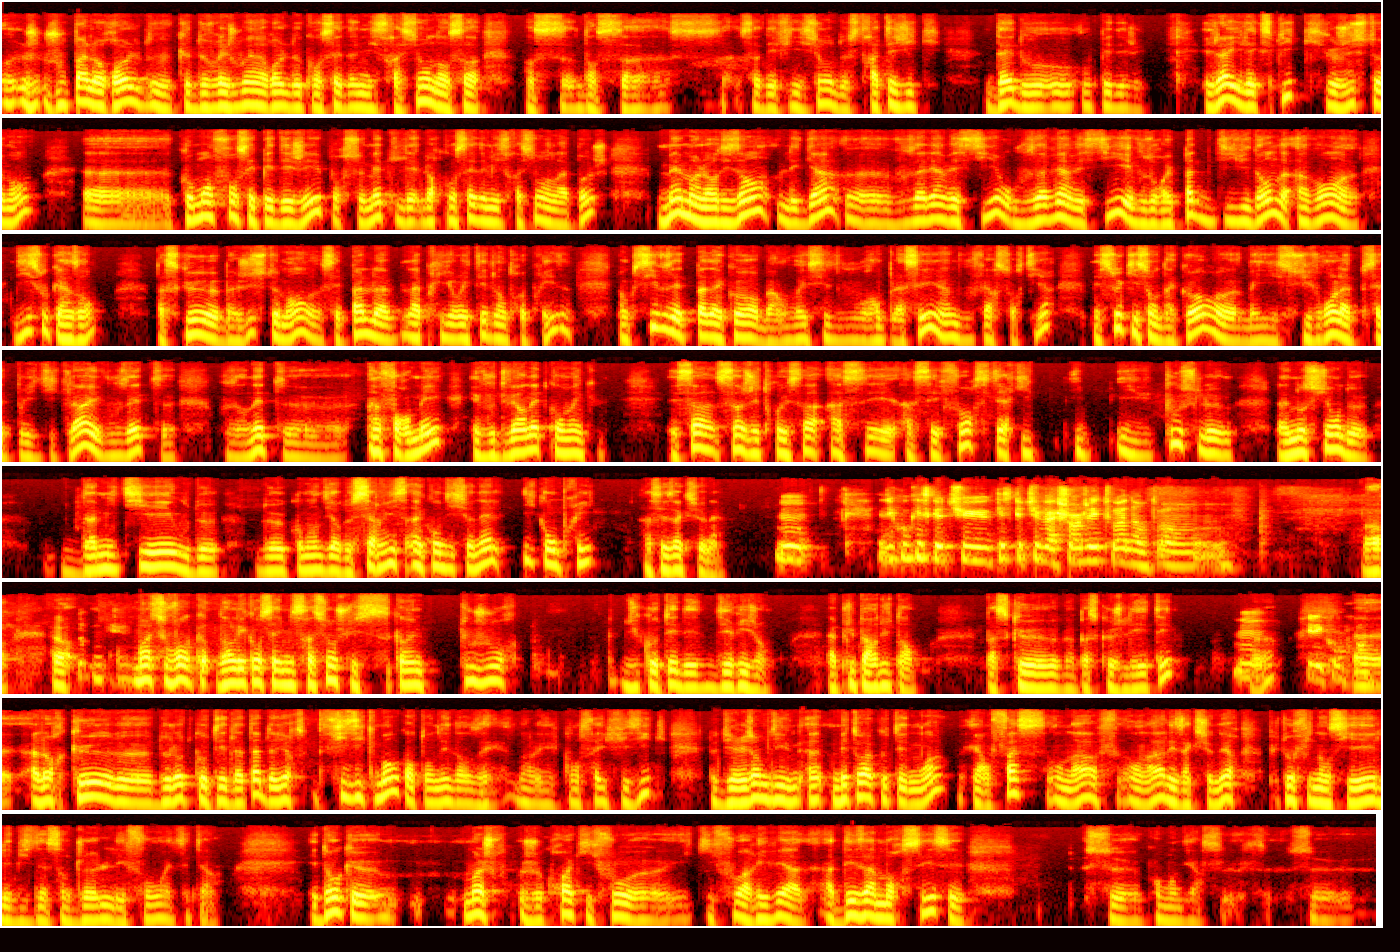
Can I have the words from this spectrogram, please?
ne jouent pas le rôle que devrait jouer un rôle de conseil d'administration dans, sa, dans, sa, définition de stratégique, d'aide au, PDG. Et là, il explique que justement, euh, comment font ces PDG pour se mettre leur conseil d'administration dans la poche, même en leur disant, les gars, euh, vous allez investir ou vous avez investi et vous n'aurez pas de dividendes avant 10 euh, ou 15 ans, parce que bah, justement, ce n'est pas la, priorité de l'entreprise. Donc si vous n'êtes pas d'accord, bah, on va essayer de vous remplacer, hein, de vous faire sortir, mais ceux qui sont d'accord, bah, ils suivront cette politique-là et vous, êtes, vous en êtes informés et vous devez en être convaincu. Et ça, ça j'ai trouvé ça assez, assez fort, c'est-à-dire qu'ils il, pousse le, la notion de d'amitié ou de, comment dire de service inconditionnel, y compris à ses actionnaires. Hmm. du coup, qu'est-ce que tu qu'est-ce que tu vas changer toi dans ton alors moi souvent dans les conseils d'administration, je suis quand même toujours du côté des dirigeants la plupart du temps parce que parce que je l'ai été Mmh, euh, alors que de l'autre côté de la table, d'ailleurs, physiquement, quand on est dans, les conseils physiques, le dirigeant me dit euh, Mets-toi à côté de moi. Et en face, on a, on a les actionnaires plutôt financiers, les business angels, les fonds, etc. Et donc, euh, moi, je, crois qu'il faut, qu'il faut arriver à, désamorcer ce, comment dire, ce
